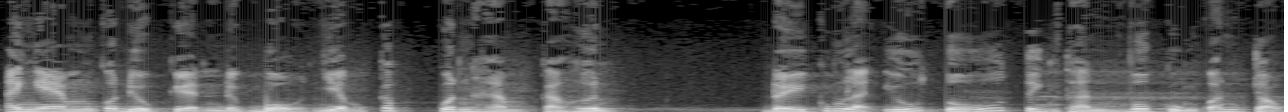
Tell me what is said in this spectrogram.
Anh em có điều kiện được bổ nhiệm cấp quân hàm cao hơn. Đây cũng là yếu tố tinh thần vô cùng quan trọng,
